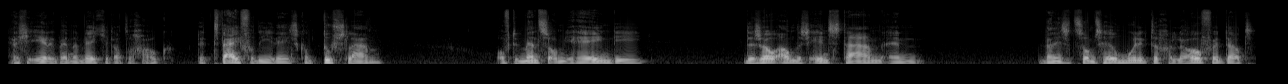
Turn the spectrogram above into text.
En als je eerlijk bent, dan weet je dat toch ook? De twijfel die je ineens kan toeslaan, of de mensen om je heen die er zo anders in staan. En dan is het soms heel moeilijk te geloven dat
